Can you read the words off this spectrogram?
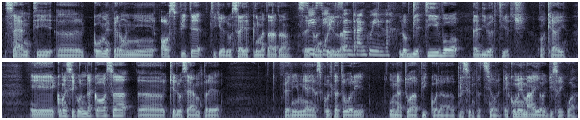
Senti, eh, come per ogni ospite, ti chiedo, sei acclimatata? Sei sì, tranquilla? sì, sono tranquilla. L'obiettivo è divertirci, ok? E come seconda cosa, eh, chiedo sempre per i miei ascoltatori una tua piccola presentazione. E come mai oggi sei qua?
